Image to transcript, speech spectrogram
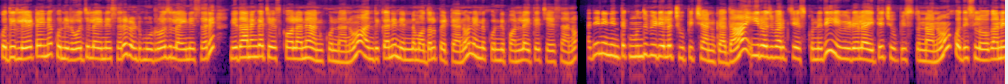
కొద్ది లేట్ అయినా కొన్ని రోజులు అయినా సరే రెండు మూడు రోజులు అయినా సరే నిదానంగా చేసుకోవాలని అనుకున్నాను. అందుకని నిన్న మొదలు పెట్టాను. నిన్న కొన్ని పనులు అయితే చేశాను. అది నేను ఇంతకు ముందు వీడియోలో చూపించాను కదా. ఈ రోజు వరకు చేసుకునేది ఈ వీడియోలో అయితే చూపిస్తున్నాను. కొద్ది స్లోగానే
